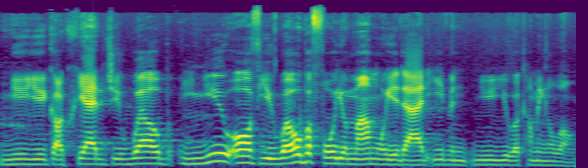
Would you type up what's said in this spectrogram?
knew you, God created you well, He knew of you well before your mum or your dad even knew you were coming along.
